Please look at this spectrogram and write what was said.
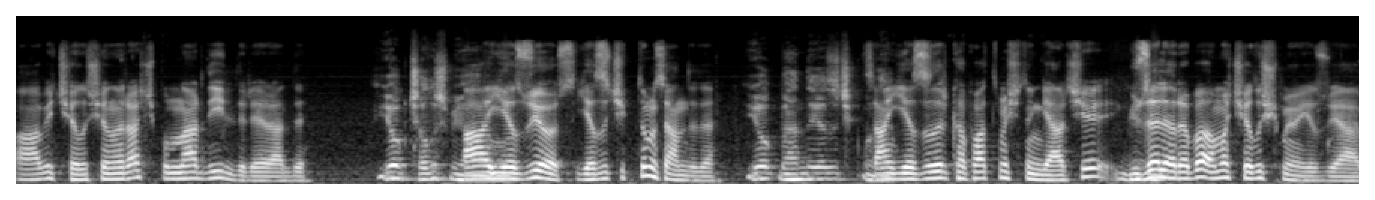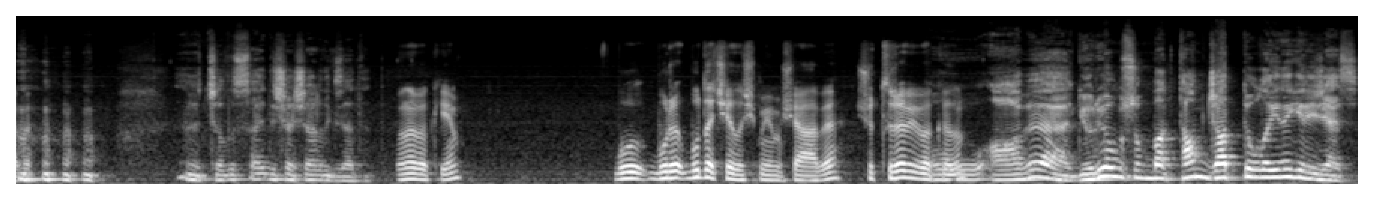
Abi çalışan araç bunlar değildir herhalde. Yok çalışmıyor. Aa bu. yazıyor. Yazı çıktı mı sende de? Yok bende yazı çıkmadı. Sen yazıları kapatmıştın gerçi. Güzel araba ama çalışmıyor yazıyor abi. Evet çalışsaydı şaşardık zaten. Buna bakayım. Bu, bu bu da çalışmıyormuş abi. Şu tıra bir bakalım. Oo, abi görüyor musun bak tam cadde olayına gireceğiz.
